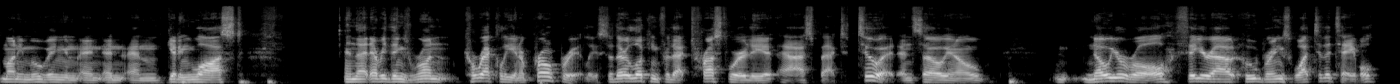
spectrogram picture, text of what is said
money moving and and and, and getting lost, and that everything's run correctly and appropriately. So they're looking for that trustworthy aspect to it. And so you know, know your role, figure out who brings what to the table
